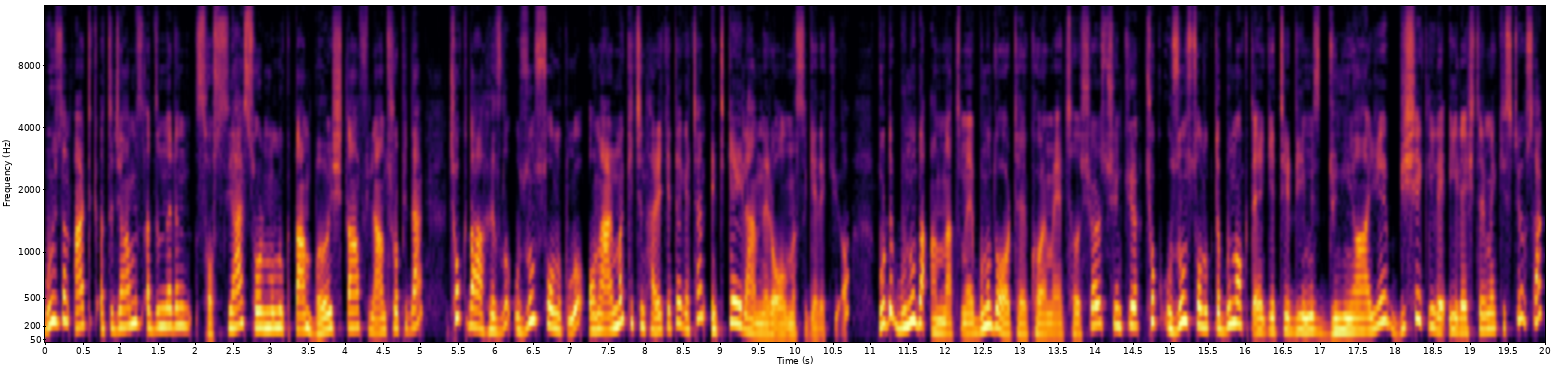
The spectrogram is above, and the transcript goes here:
bu yüzden artık atacağımız adımların sosyal sorumluluktan, bağıştan, filantropiden çok daha hızlı, uzun soluklu, onarmak için harekete geçen etki eylemleri olması gerekiyor. Burada bunu da anlatmaya, bunu da ortaya koymaya çalışıyoruz. Çünkü çok uzun solukta bu noktaya getirdiğimiz dünyayı bir şekilde iyileştirmek istiyorsak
